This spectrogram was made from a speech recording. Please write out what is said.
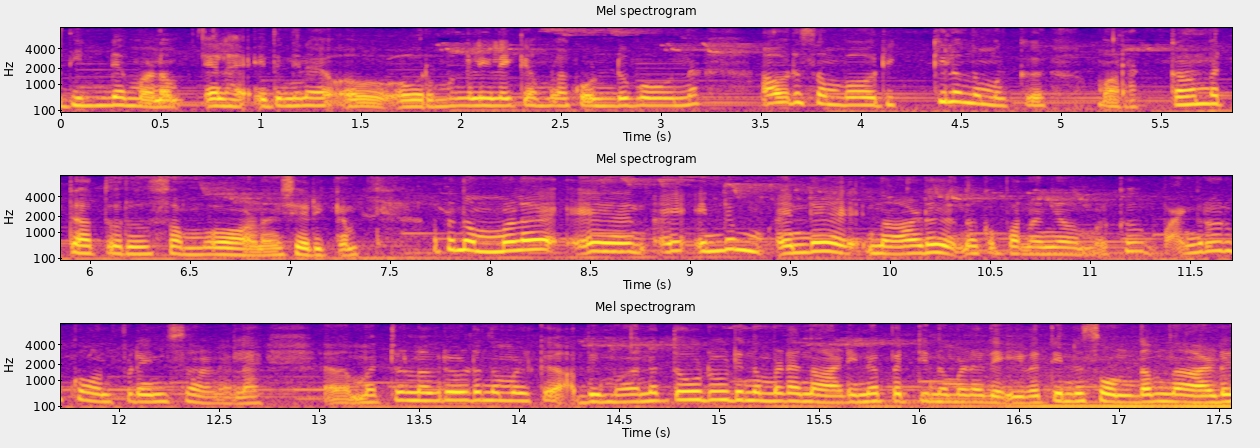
ഇതിന്റെ മണം അല്ല? ഇതിങ്ങനെ ഓർമ്മകളിലേക്ക് നമ്മളെ കൊണ്ടുപോകുന്ന ആ ഒരു സംഭവം ഒരിക്കലും നമുക്ക് മറക്കാൻ പറ്റാത്തൊരു സംഭവമാണ് ശരിക്കും. അപ്പോൾ നമ്മൾ എന്റെ എന്റെ നാട് എന്നൊക്കെ പറഞ്ഞു കഴിഞ്ഞാൽ നമ്മൾക്ക് ഭയങ്കര ഒരു കോൺഫിഡൻസ് ആണ് അല്ലേ? ഏഹ് മറ്റുള്ളവരോട് നമ്മൾക്ക് അഭിമാനത്തോടുകൂടി നമ്മുടെ നാടിനെ പറ്റി നമ്മുടെ ദൈവത്തിന്റെ സ്വന്തം നാട്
